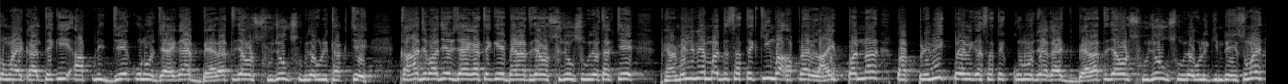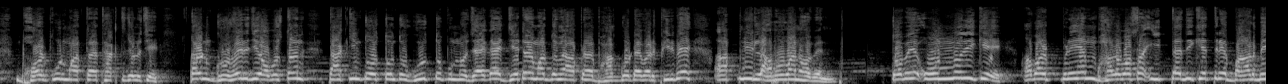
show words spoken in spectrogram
সময়কাল থেকেই আপনি যে কোনো জায়গায় বেড়াতে যাওয়ার সুযোগ সুবিধাগুলি থাকছে। কাজ বাজের জায়গা থেকে বেড়াতে যাওয়ার সুযোগ সুবিধা থাকছে। ফ্যামিলি মেম্বারদের সাথে কিংবা আপনার লাইফ পার্টনার বা প্রেমিক প্রেমিকার সাথে কোনো জায়গায় বেড়াতে যাওয়ার সুযোগ সুবিধাগুলি কিন্তু এই সময় ভরপুর মাত্রায় থাকতে চলেছে। কারণ গ্রহের যে অবস্থান, তা কিন্তু অত্যন্ত গুরুত্বপূর্ণ জায়গায় যেটার মাধ্যমে আপনার ভাগ্যটা এবার ফিরবে, আপনি লাভবান হবেন। তবে অন্যদিকে আবার প্রেম, ভালোবাসা ইত্যাদি ক্ষেত্রে বাড়বে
